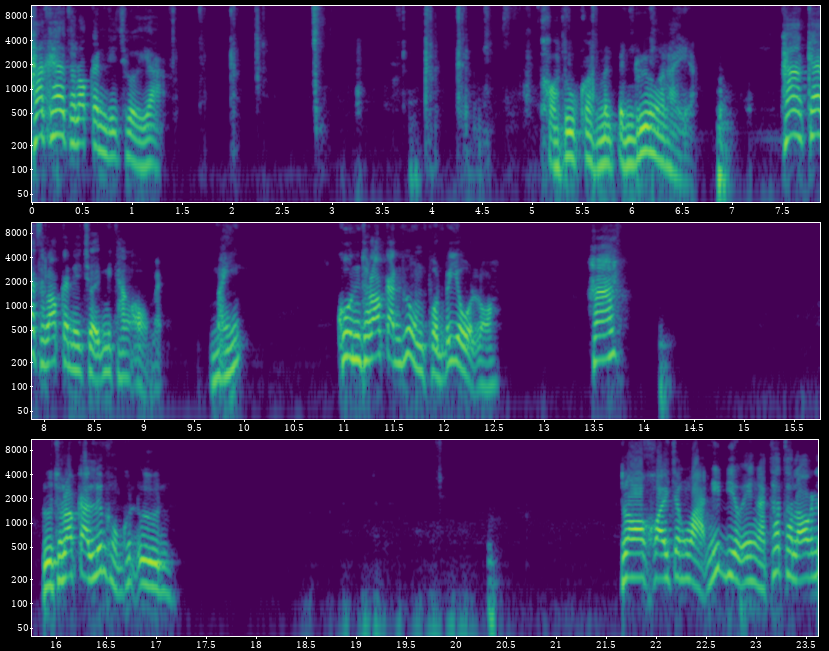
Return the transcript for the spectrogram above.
ถ้าแค่ทะเลาะกันเฉยๆอะขอดูก่อนมันเป็นเรื่องอะไรอะถ้าแค่ทะเลาะกันเฉยๆมีทางออกไหมไหม คุณทะเลาะกันเพื่อผลประโยชน์เหรอฮะหรือทะเลาะกันเรื่องของคนอื่น รอคอยจังหวะนิดเดียวเองอะถ้าทะเลาะเ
